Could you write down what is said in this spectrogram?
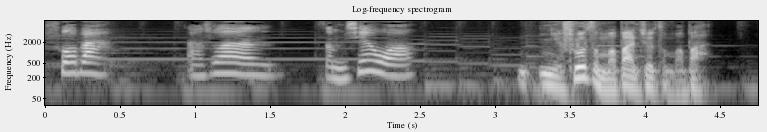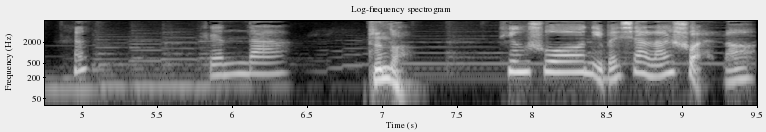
说吧，打算怎么谢我？你说怎么办就怎么办。哼，真的？真的。听说你被夏兰甩了，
